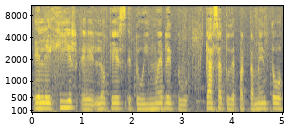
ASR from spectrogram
elegir eh, lo que es eh, tu inmueble, tu casa, tu departamento,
